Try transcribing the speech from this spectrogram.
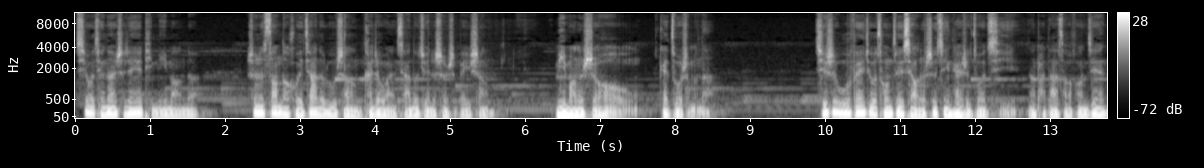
其实我前段时间也挺迷茫的，甚至丧到回家的路上看着晚霞都觉得甚是悲伤。迷茫的时候该做什么呢？其实无非就从最小的事情开始做起，哪怕打扫房间、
